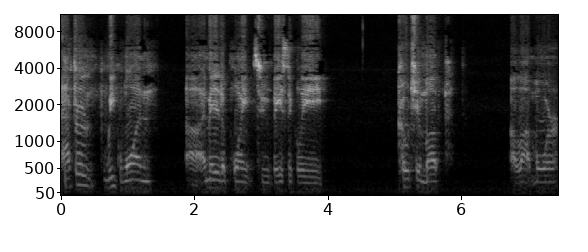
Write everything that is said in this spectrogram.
after week one, uh, I made it a point to basically coach him up a lot more,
